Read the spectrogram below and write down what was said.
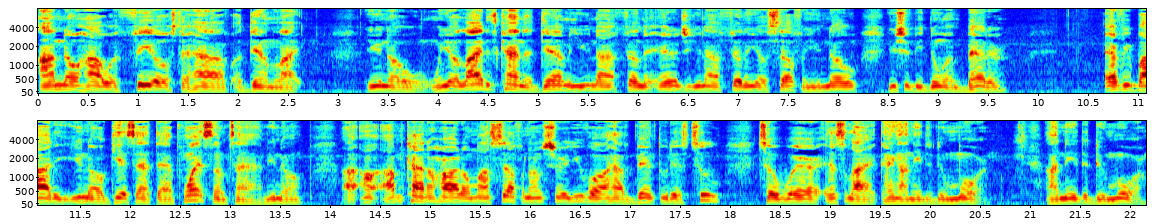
I know how it feels to have a dim light. You know, when your light is kind of dim and you're not feeling energy, you're not feeling yourself, and you know you should be doing better. Everybody, you know, gets at that point sometime. You know, I, am kind of hard on myself, and I'm sure you all have been through this too, to where it's like, dang, I need to do more. I need to do more.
